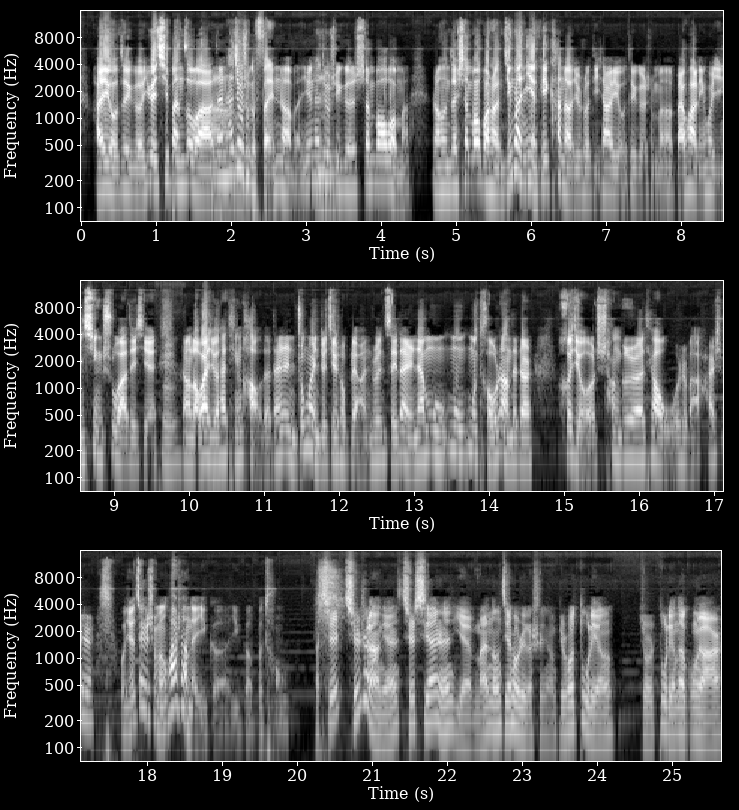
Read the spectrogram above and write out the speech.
还有这个乐器伴奏啊，但是它就是个坟，你知道吧？因为它就是一个山包包嘛。然后你在山包包上，尽管你也可以看到，就是说底下有这个什么白桦林或者银杏树啊这些，嗯，让老外觉得还挺好的。但是你中国人就接受不了，你说谁在人家木木木头上在这儿喝酒、唱歌、跳舞是吧？还是我觉得这个是文化上的一个一个不同。啊其实其实这两年，其实西安人也蛮能接受这个事情。比如说杜陵，就是杜陵的公园，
